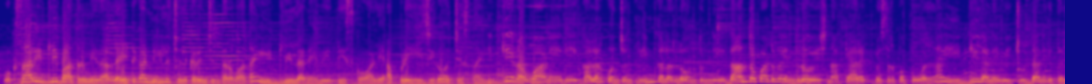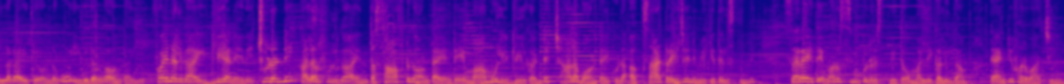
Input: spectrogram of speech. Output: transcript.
ఒకసారి ఇడ్లీ పాత్ర మీద లైట్గా నీళ్ళు చిలకరించిన తర్వాత ఇడ్లీలు అనేవి తీసుకోవాలి. అప్పుడే ఈజీగా వచ్చేస్తాయి. ఇడ్లీ రవ్వ అనేది కలర్ కొంచెం క్రీమ్ కలర్లో ఉంటుంది. దాంతో పాటుగా ఇందులో వేసిన క్యారెట్ పెసరపప్పు వలన ఈ ఇడ్లీలు అనేవి చూడ్డానికి తెల్లగా అయితే ఉండవు ఈ విధంగా ఉంటాయి. ఫైనల్గా ఇడ్లీ అనేది చూడండి కలర్ఫుల్గా ఎంత సాఫ్ట్గా ఉంటాయంటే మామూలు ఇడ్లీల కంటే చాలా బాగుంటాయి కూడా. ఒకసారి ట్రై చేయండి మీకే తెలుస్తుంది. సరే అయితే మరో సింపుల్ రెసిపీతో మళ్ళీ కలుద్దాం. Thank you for watching.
